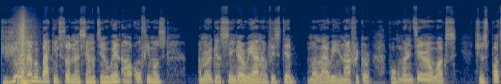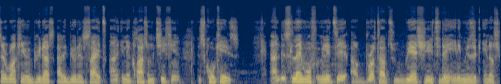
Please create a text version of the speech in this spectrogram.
Do you remember back in 2017 when our own famous American singer Rihanna visited Malawi in Africa for humanitarian works? She was spotted working with builders at the building site and in a classroom teaching the school kids. And this level of humility brought her to where she is today in the music industry.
